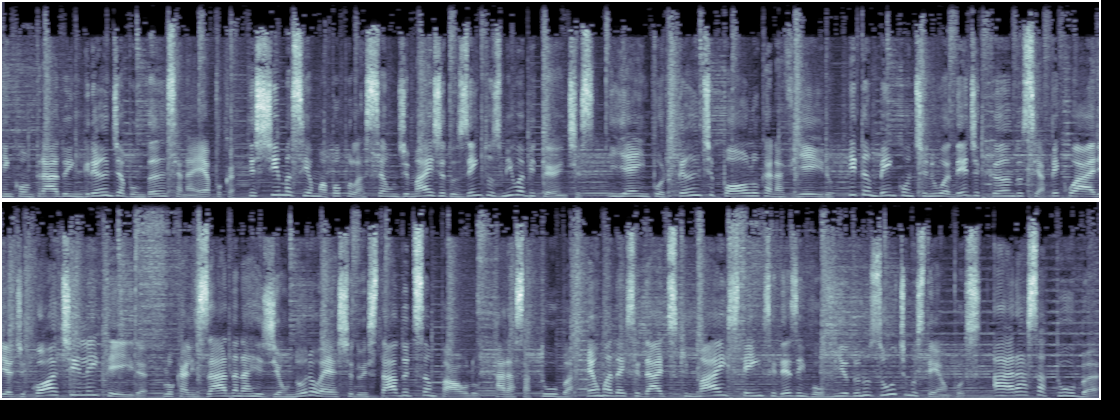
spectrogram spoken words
encontrado em grande abundância na época, estima-se uma população de mais de 200 mil habitantes. E é importante polo canavieiro e também continua dedicando-se à pecuária de corte e leiteira, localizada na região noroeste do estado de São Paulo. Araçatuba é uma das cidades que mais tem se desenvolvido nos últimos últimos tempos. A Araçatuba,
